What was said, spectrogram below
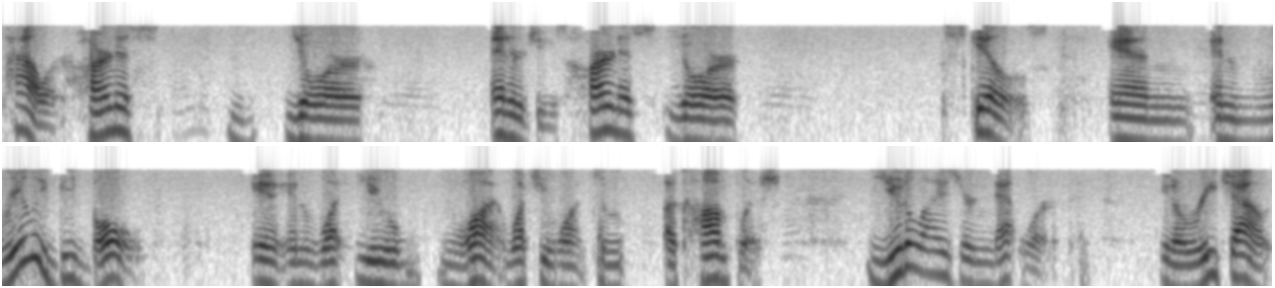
power, harness your energies, harness your skills, and and really be bold in, in what you want, what you want to accomplish. Utilize your network. You know, reach out.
